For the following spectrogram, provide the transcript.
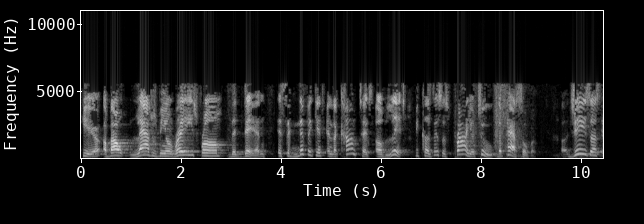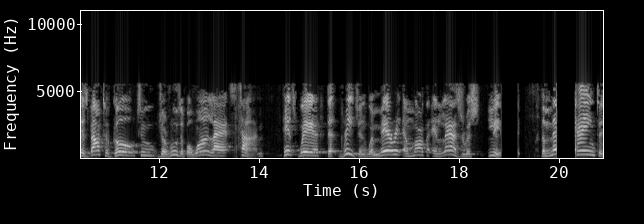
here about Lazarus being raised from the dead is significant in the context of Lent because this is prior to the Passover. Uh, Jesus is about to go to Jerusalem for one last time, hence where the region where Mary and Martha and Lazarus lived. The message came to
